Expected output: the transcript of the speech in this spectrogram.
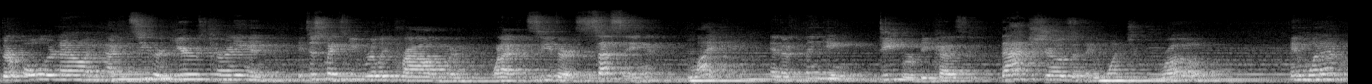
they're older now and I can see their gears turning. And it just makes me really proud when, when I can see they're assessing life and they're thinking deeper because that shows that they want to grow in whatever.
